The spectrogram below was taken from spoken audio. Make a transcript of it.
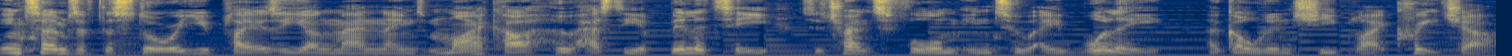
In terms of the story, you play as a young man named Micah who has the ability to transform into a woolly, a golden sheep-like creature.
